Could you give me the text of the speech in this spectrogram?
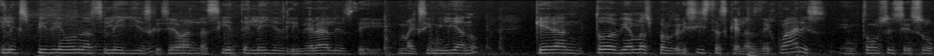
él expide unas leyes que se llaman las siete leyes liberales de Maximiliano, eran todavía más progresistas que las de Juárez. Entonces eso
